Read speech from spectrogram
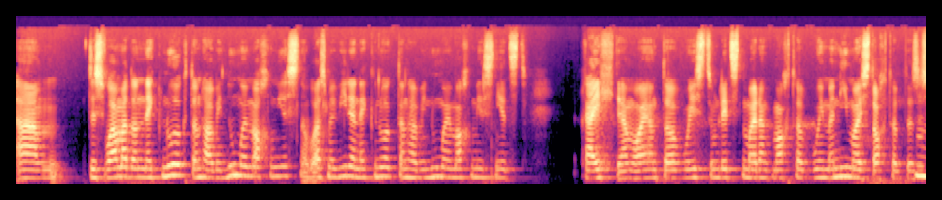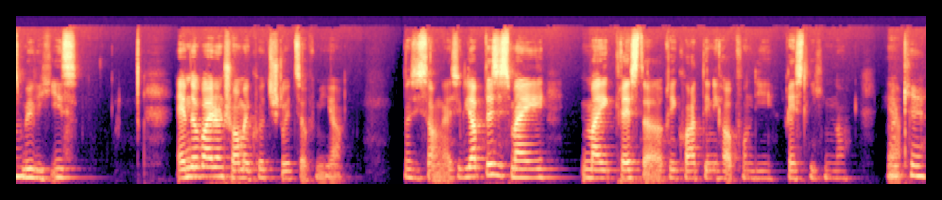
Ähm, das war mir dann nicht genug, dann habe ich nur mal machen müssen, dann war es mir wieder nicht genug, dann habe ich nur mal machen müssen, jetzt reicht der mal. Und da, wo ich es zum letzten Mal dann gemacht habe, wo ich mir niemals gedacht habe, dass mhm. es möglich ist, ähm, da war ich dann schon mal kurz stolz auf mich, ja. Muss ich sagen. Also ich glaube, das ist mein mein größter Rekord, den ich habe von den restlichen noch. Ja. Okay.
